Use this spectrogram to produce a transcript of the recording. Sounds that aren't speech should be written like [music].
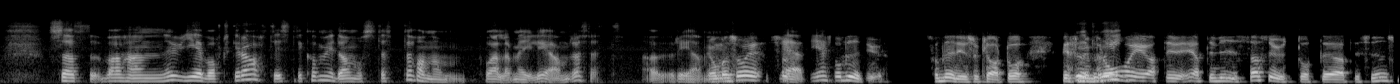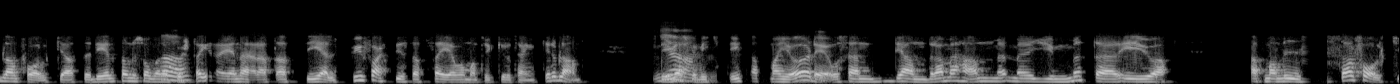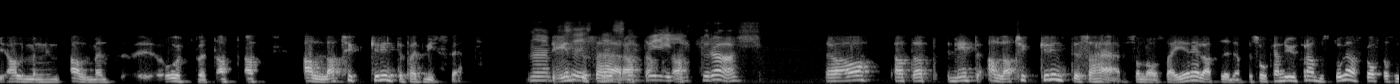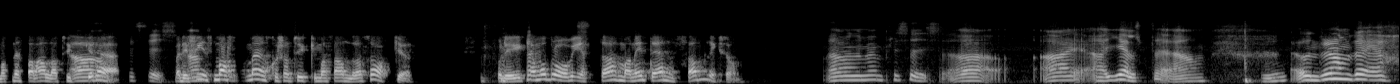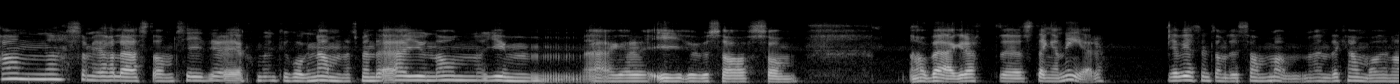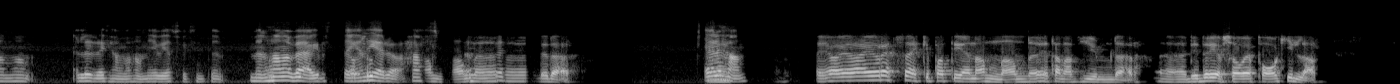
Så att vad han nu ger bort gratis det kommer ju de att stötta honom på alla möjliga andra sätt. Av ren Jo, men så, är, så, så blir det ju. Så blir det ju såklart. Och det som är bra är ju att det, att det visas utåt, eh, att det syns bland folk. Att dels som du sa med den Ja. första grejen här, att, att det hjälper ju faktiskt att säga vad man tycker och tänker ibland. Det är Ja, ganska viktigt att man gör det. Och sen det andra med han, med, med gymmet där, är ju att, att man visar folk allmän, allmänt eh, och öppet att, att alla tycker inte på ett visst sätt. nej, det är inte precis. så här det är att- civilkurage. Ja, att, att det är inte, alla tycker inte så här som de säger hela tiden. För så kan det ju framstå ganska ofta som att nästan alla tycker det Ja, här. precis. Men det ja. finns massor av människor som tycker massa andra saker. Och det kan vara bra att veta. Man är inte ensam liksom. Ja, men, precis. Ja, ja, ja, hjälte. Mm. Undrar om det är han som jag har läst om tidigare. Jag kommer inte ihåg namnet. Men det är ju någon gymägare i USA som har vägrat eh, stänga ner. Jag vet inte om det är samma. Men det kan vara en annan. Eller det kan vara han. Jag vet faktiskt inte. Men han har vägrat stänga ner och haft Annan, eh, det där. Är det Mm. han? Jag, jag är rätt säker på att det är en annan, ett annat gym där. Eh, Det drevs av ett par killar.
